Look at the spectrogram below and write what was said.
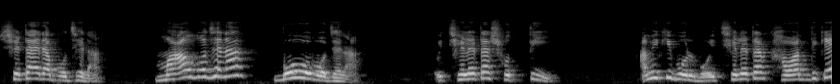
সেটা এরা বোঝে না। মাও বোঝে না, বউও বোঝে না। ওই ছেলেটা সত্যি, আমি কি বলব, ওই ছেলেটার খাওয়ার দিকে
